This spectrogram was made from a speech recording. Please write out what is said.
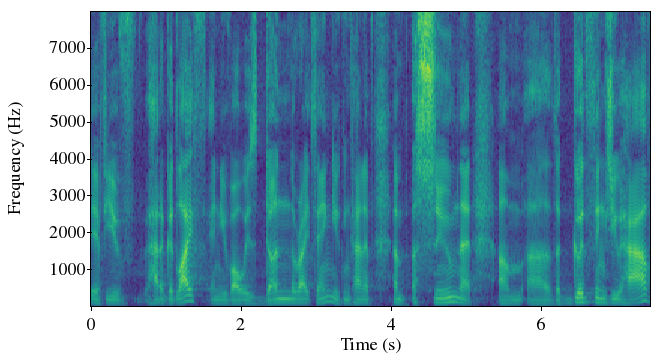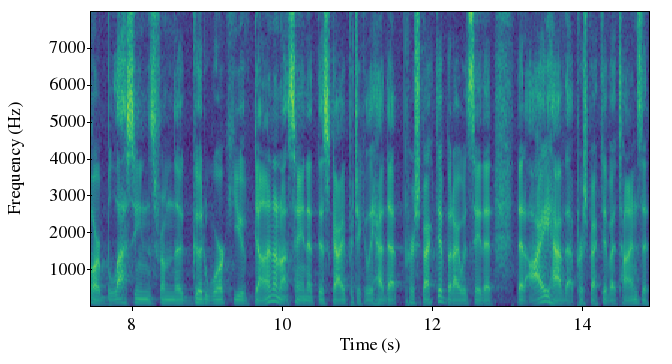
if you've had a good life and you've always done the right thing, you can kind of um, assume that um, uh, the good things you have are blessings from the good work you've done. I'm not saying that this guy particularly had that perspective, but I would say that that I have that perspective at times. That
